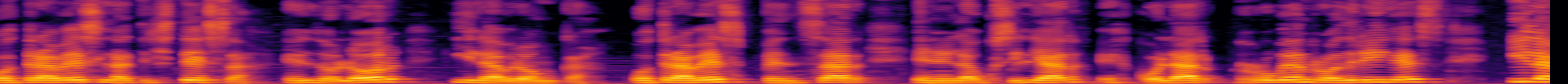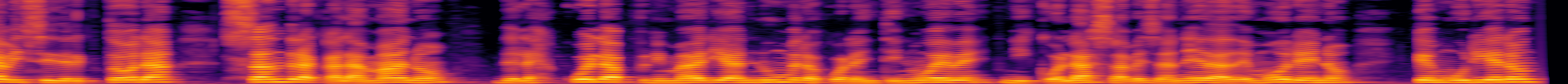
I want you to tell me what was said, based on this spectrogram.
Otra vez la tristeza, el dolor y la bronca. Otra vez pensar en el auxiliar escolar Rubén Rodríguez y la vicedirectora Sandra Calamano de la escuela primaria número 49 Nicolás Avellaneda de Moreno, que murieron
